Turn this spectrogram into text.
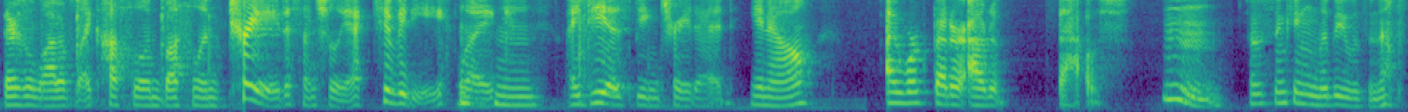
there's a lot of like hustle and bustle and trade, essentially activity, like ideas being traded, you know? I work better out of the house. Hmm. I was thinking Libby was enough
